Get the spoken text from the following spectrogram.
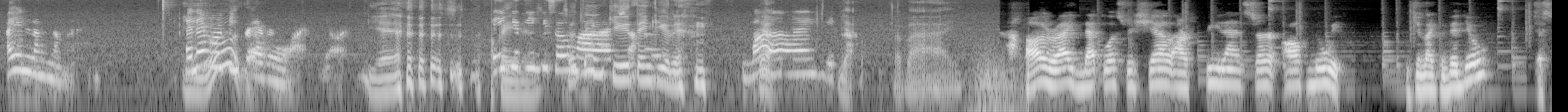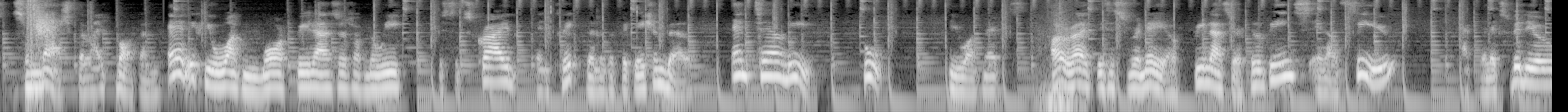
Ayun lang naman. And I'm rooting Yun. for everyone. Yun. Yes. Thank you, thank you so, so much. thank you, thank you rin. Bye. yeah. Bye-bye. All right, that was Rochelle, our freelancer of the week. Did you like the video? Just smash the like button. And if you want more freelancers of the week, just subscribe and click the notification bell. And tell me, who you want next? All right, this is Renee of Freelancer Philippines, and I'll see you at the next video.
